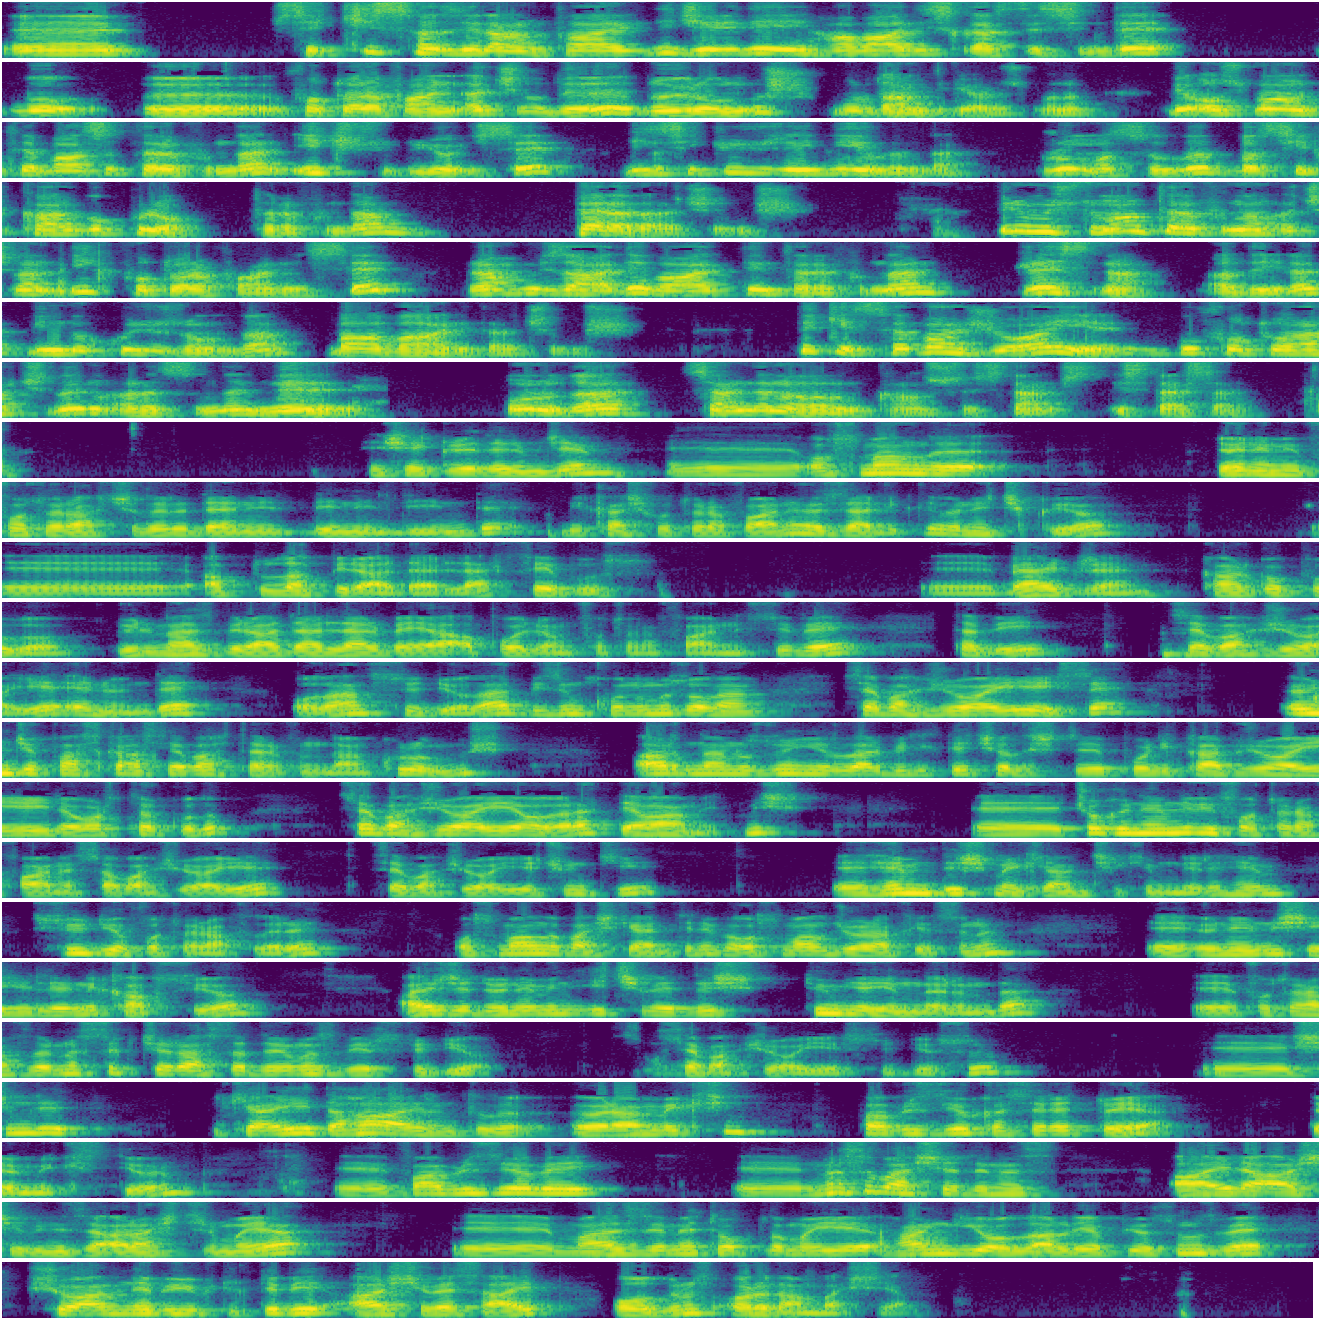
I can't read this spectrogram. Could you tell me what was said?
8 ee, Haziran tarihli Ceride Havadis gazetesinde bu e, fotoğrafhanenin açıldığı duyurulmuş. Buradan biliyoruz bunu. Bir Osmanlı tebaası tarafından ilk stüdyo ise 1850 yılında Rum asıllı Basil Kargopulo tarafından Pera'da açılmış. Bir Müslüman tarafından açılan ilk fotoğrafhane ise Rahmizade Bahattin tarafından Resna adıyla 1910'da Babari'de açılmış. Peki Sabah Joaye bu fotoğrafçıların arasında nerede? Onu da senden alalım Kansu ister misin, istersen. Teşekkür ederim Cem. Ee, Osmanlı dönemin fotoğrafçıları denildiğinde birkaç fotoğrafhane özellikle öne çıkıyor. Ee, Abdullah biraderler, Febus, e, Bergren, Kargopulo, Gülmez biraderler veya Apollon fotoğrafhanesi ve tabii Sebah Joaye en önde olan stüdyolar. Bizim konumuz olan Sebah Joaillier ise önce Pascal Sebah tarafından kurulmuş, ardından uzun yıllar birlikte çalıştığı Polikarp Joaillier ile ortak olup Sebah Joaillier olarak devam etmiş. Ee, çok önemli bir fotoğrafhane Sabah Joaillier, Sebah Joaillier çünkü e, hem dış mekan çekimleri hem stüdyo fotoğrafları Osmanlı başkentini ve Osmanlı coğrafyasının e, önemli şehirlerini kapsıyor. Ayrıca dönemin iç ve dış tüm yayınlarında e, fotoğraflarına sıkça rastladığımız bir stüdyo. Sebah Joye stüdyosu. E, şimdi hikayeyi daha ayrıntılı öğrenmek için Fabrizio Casaretto'ya dönmek istiyorum. E, Fabrizio Bey e, nasıl başladınız aile arşivinizi araştırmaya? E, malzeme toplamayı hangi yollarla yapıyorsunuz ve şu an ne büyüklükte bir arşive sahip oldunuz? Oradan başlayalım.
